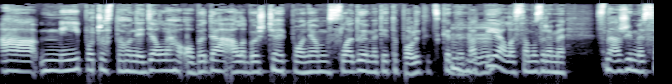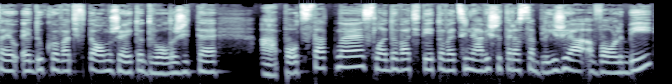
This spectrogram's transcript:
a my počas toho nedelného obeda alebo ešte aj po ňom sledujeme tieto politické mhm. debaty, mm-hmm. ale samozrejme snažíme sa ju edukovať v tom, že je to dôležité a podstatné sledovať tieto veci. Navyše teraz sa blížia voľby,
